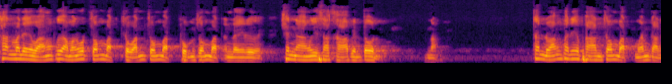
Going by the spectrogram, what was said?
ท่านไม่ได้หวังเพื่อมนุษย์สมบัติสวรรค์สมบัติพรมสมบัติอะไรเลย เช่นนางวิสาขาเป็นต้นนะท่านหวังพระนิพพานสมบัติเหมือนกัน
